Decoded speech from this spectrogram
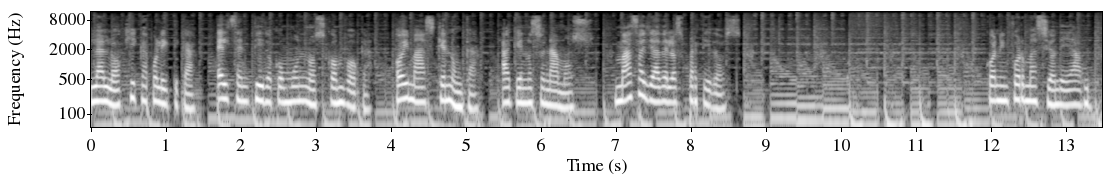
La lógica política, el sentido común nos convoca, hoy más que nunca, a que nos unamos, más allá de los partidos. Con información de Abd.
